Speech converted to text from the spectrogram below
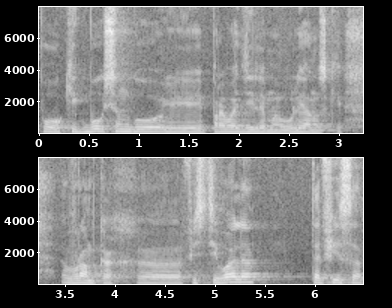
по кикбоксингу и проводили мы в Ульяновске в рамках фестиваля Тафиса.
